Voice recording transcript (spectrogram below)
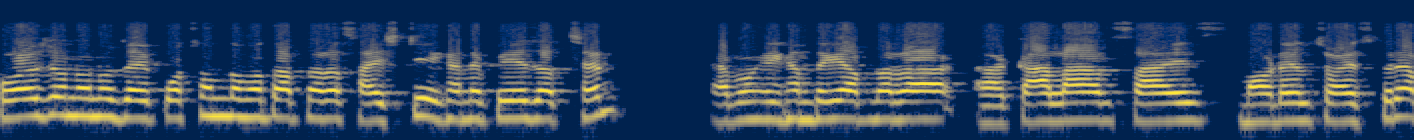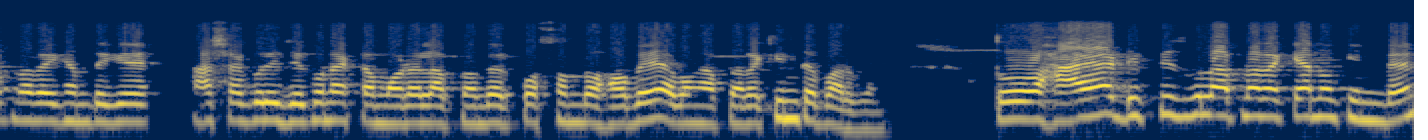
প্রয়োজন অনুযায়ী পছন্দ মতো আপনারা সাইজটি এখানে পেয়ে যাচ্ছেন। এবং এখান থেকে আপনারা কালার সাইজ মডেল চয়েস করে আপনারা এখান থেকে আশা করি যে কোনো একটা মডেল আপনাদের পছন্দ হবে এবং আপনারা কিনতে পারবেন। তো হায়ার ডিফ্রিজগুলো আপনারা কেন কিনবেন?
